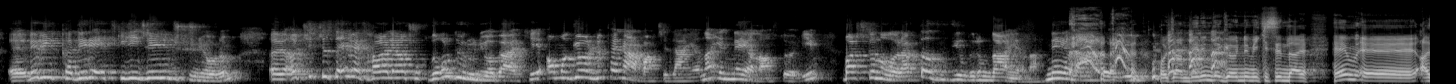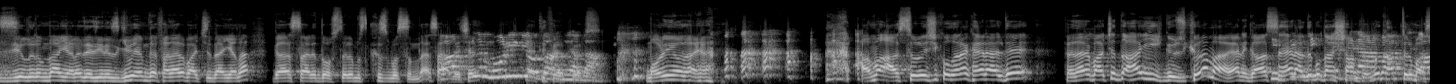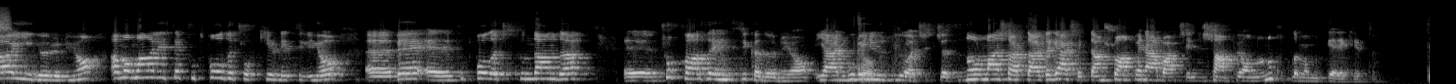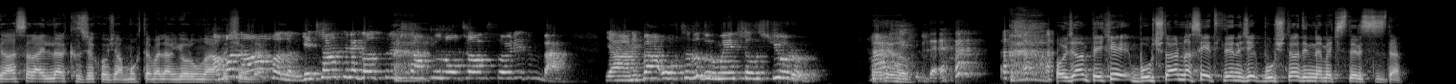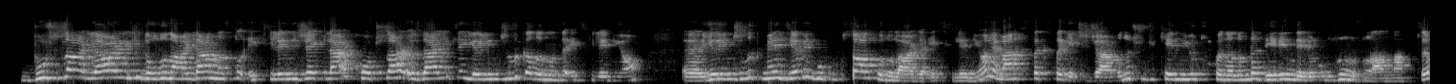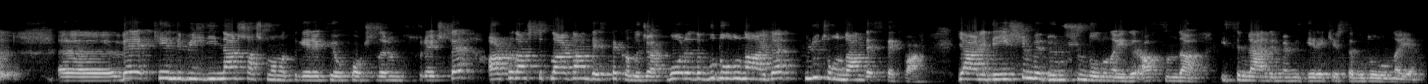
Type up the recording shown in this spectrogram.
E, ve bir kaderi etkileyeceğini düşünüyorum. E, açıkçası evet hala çok zor görünüyor belki ama gönlüm Fenerbahçe'den yana. Ya ne yalan söyleyeyim. Başkan olarak da Aziz Yıldırım'dan yana. Ne yalan söyleyeyim. Hocam benim de gönlüm ikisinden hem eee, Aziz Yıldırım'dan yana dediğiniz gibi hem de Fenerbahçe'den yana Galatasaraylı dostlarımız kızmasınlar sadece. Baktım Mourinho'dan yana. Mourinho'dan yana. ama astrolojik olarak herhalde Fenerbahçe daha iyi gözüküyor ama yani Galatasaray herhalde buradan Kesinlikle şampiyonluğu kaptırmaz. daha iyi görünüyor. Ama maalesef futbol da çok kirletiliyor. Ee, ve e, futbol açısından da e, çok fazla entrika dönüyor. Yani bu beni Çok. üzüyor açıkçası. Normal şartlarda gerçekten şu an Fenerbahçe'nin şampiyonluğunu kutlamamız gerekirdi. Galatasaraylılar kızacak hocam muhtemelen yorumlarda Ama şimdi. ne yapalım? Geçen sene Galatasaray'ın şampiyon olacağını söyledim ben. Yani ben ortada durmaya çalışıyorum. Her Eyvallah. şekilde. Hocam peki burçlar nasıl etkilenecek? Burçları dinlemek isteriz sizden. Burçlar yarınki dolunaydan nasıl etkilenecekler? Koçlar özellikle yayıncılık alanında etkileniyor. Ee, yayıncılık, medya ve hukuksal konularda etkileniyor. Hemen kısa kısa geçeceğim bunu. Çünkü kendi YouTube kanalımda derin derin uzun uzun anlattım. Ee, ve kendi bildiğinden şaşmaması gerekiyor koçların bu süreçte. Arkadaşlıklardan destek alacak. Bu arada bu dolunayda Plüton'dan destek var. Yani değişim ve dönüşüm dolunayıdır aslında isimlendirmemiz gerekirse bu dolunayı.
